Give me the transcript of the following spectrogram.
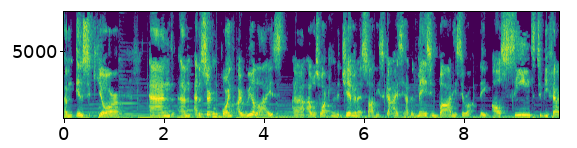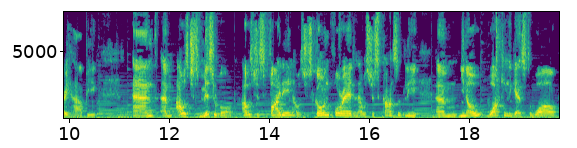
um, insecure. And um, at a certain point, I realized uh, I was walking in the gym and I saw these guys. They had amazing bodies. They were they all seemed to be very happy and um, I was just miserable. I was just fighting. I was just going for it, and I was just constantly, um, you know, walking against the wall,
